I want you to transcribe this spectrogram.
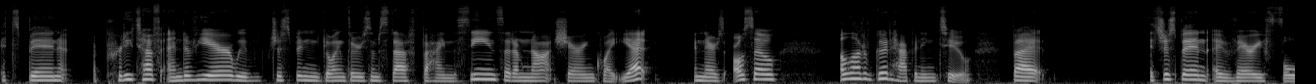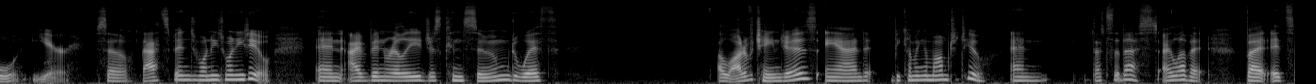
It's been a pretty tough end of year. We've just been going through some stuff behind the scenes that I'm not sharing quite yet. And there's also a lot of good happening too. But it's just been a very full year. So that's been 2022. And I've been really just consumed with a lot of changes and becoming a mom to two. And that's the best. I love it. But it's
